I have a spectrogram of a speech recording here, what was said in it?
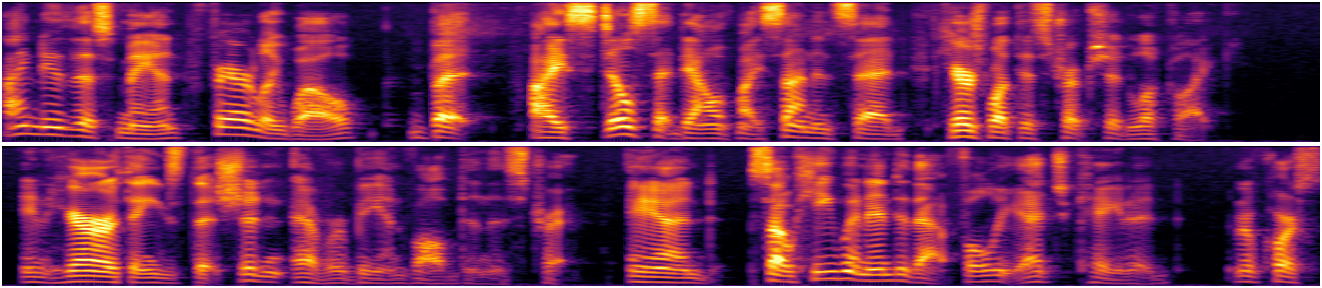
I knew this man fairly well, but I still sat down with my son and said, here's what this trip should look like. And here are things that shouldn't ever be involved in this trip. And so he went into that fully educated. And of course,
